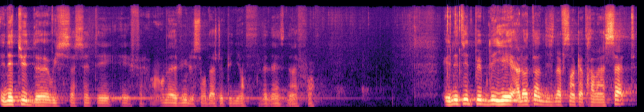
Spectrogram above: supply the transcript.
Une étude, oui, ça c'était. On a vu le sondage publiée à l'automne 1987,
